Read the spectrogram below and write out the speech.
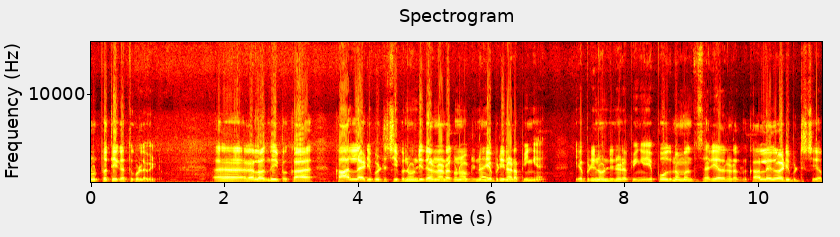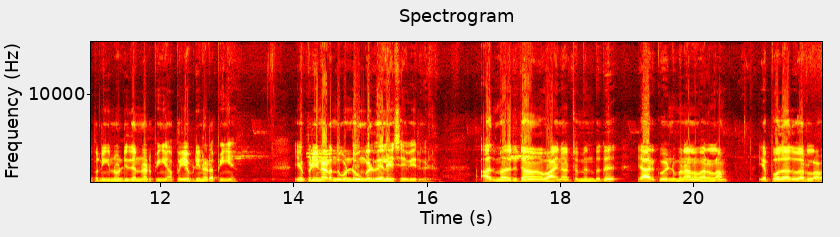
நுட்பத்தை கற்றுக்கொள்ள வேண்டும். அதனால் வந்து இப்போ கா காலில் அடிபட்டுச்சு இப்போ நொண்டி தான் நடக்கணும் அப்படின்னா எப்படி நடப்பீங்க? எப்படி நொண்டி நடப்பீங்க? எப்போதும் நம்ம வந்து சரியாக தான் நடக்கணும். காலில் ஏதோ அடிபட்டுச்சு அப்போ நீங்கள் நொண்டி தான் நடப்பீங்க? அப்போ எப்படி நடப்பீங்க? எப்படி நடந்து கொண்டு உங்கள் வேலையை செய்வீர்கள்? அது மாதிரி தான் வாய்நாற்றம் என்பது யாருக்கு வேண்டுமானாலும் வரலாம். எப்போதாவது வரலாம்.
